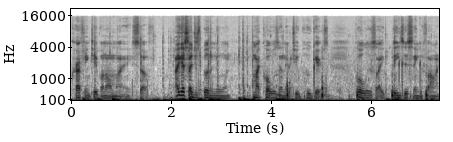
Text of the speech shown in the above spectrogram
crafting table on all my stuff. I guess I just built a new one. My coal is in there too, but who cares? Coal is like the easiest thing to find.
